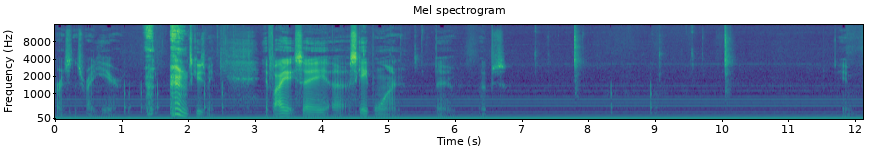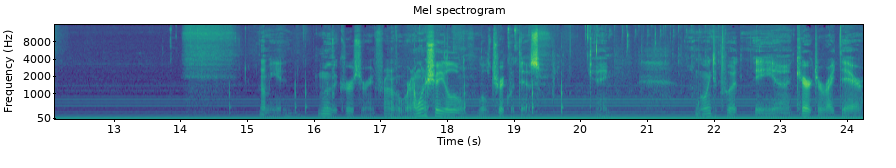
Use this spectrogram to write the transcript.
for instance, right here, excuse me, if I say uh, escape one, boom, oops. Let me move the cursor in front of a word. I want to show you a little little trick with this. I'm going to put the uh, character right there,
